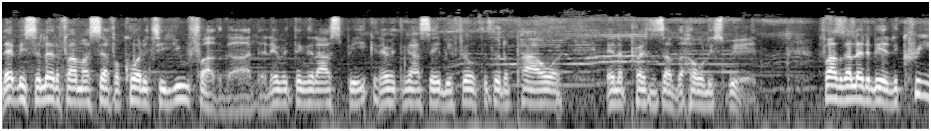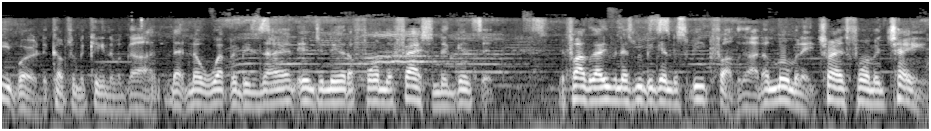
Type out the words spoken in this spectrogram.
let me solidify myself according to you, Father God. That everything that I speak and everything I say be filtered through the power and the presence of the Holy Spirit. Father God, let it be a decreed word that comes from the kingdom of God. Let no weapon be designed, engineered, or formed or fashioned against it. And Father God, even as we begin to speak, Father God, illuminate, transform, and change.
